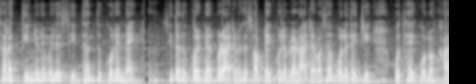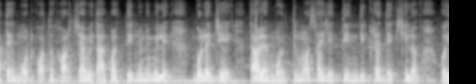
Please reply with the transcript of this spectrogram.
তারা তিনজনে মিলে সিদ্ধান্ত করে নেয়। সিদ্ধান্ত করে নেওয়ার পর রাজামশাই সবটাই খুলে বলে, রাজামশাই বলে দেয় যে, কোথায় কোনো খাতে মোট কত খরচা হবে? তারপর তিনজনে মিলে বলে যে, তাহলে মন্ত্রীমশাই যে তিন দিকটা দেখছিল, ওই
